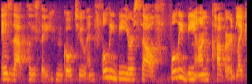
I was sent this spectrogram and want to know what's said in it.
is that place that you can go to and fully be yourself fully be uncovered. Like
